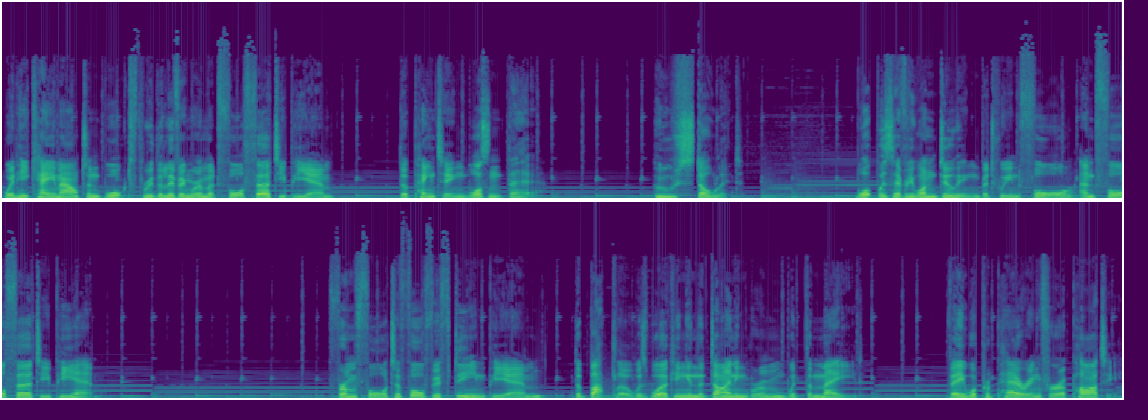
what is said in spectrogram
When he came out and walked through the living room at 4:30 p.m., the painting wasn't there. Who stole it? What was everyone doing between 4 and 4:30 p.m.? From 4 to 4:15 p.m., the butler was working in the dining room with the maid. They were preparing for a party.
